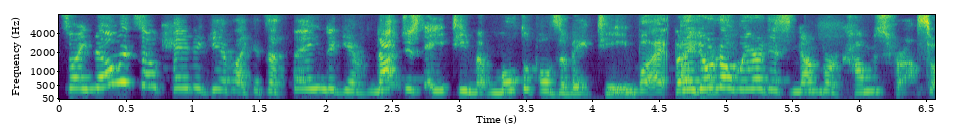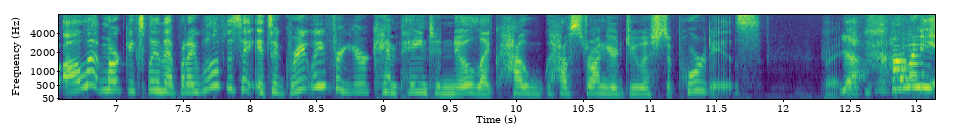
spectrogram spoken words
So I know it's okay to give, like it's a thing to give not just 18, but multiples of 18. Well, I- but I don't know where this number comes from. So I'll let Mark explain that, but I will have to say it's a great way for your campaign to know like how how strong your Jewish support is. Right. Yeah. How many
